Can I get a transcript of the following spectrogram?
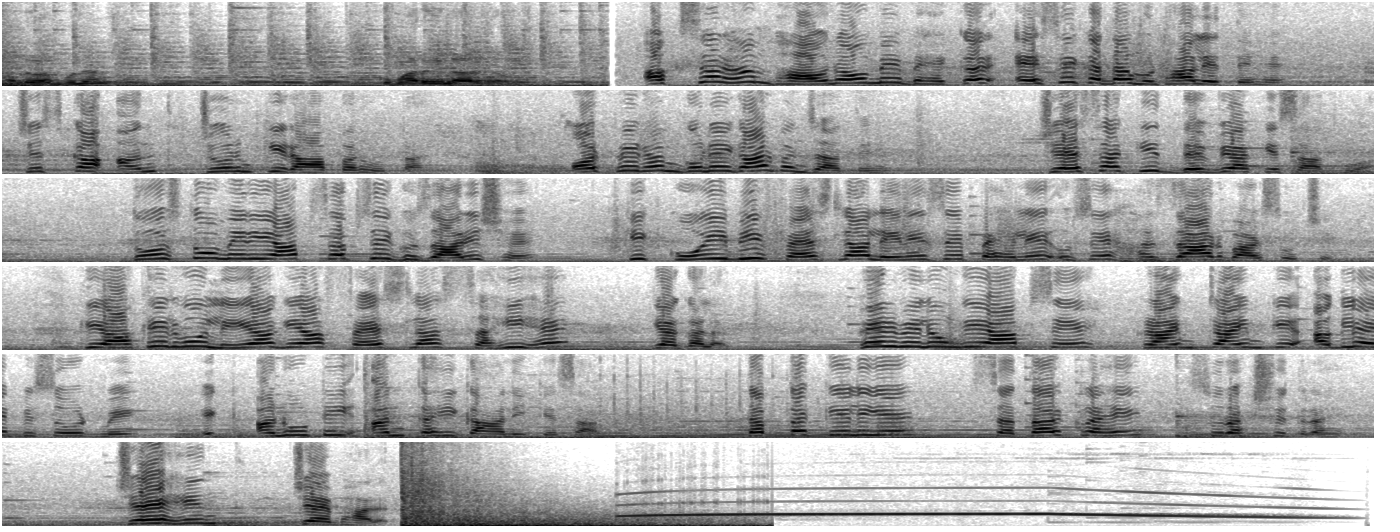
हेलो एंबुलेंस कुमारी इलाज आओ अक्सर हम भावनाओं में बहकर ऐसे कदम उठा लेते हैं, जिसका अंत जुर्म की राह पर होता है, और फिर हम गुनहगार बन जाते हैं, जैसा कि दिव्या के साथ हुआ। दोस्तों, मेरी आप सबसे गुजारिश है कि कोई भी फैसला लेने से पहले उसे हज़ार बार सोचे कि आखिर वो लिया गया फैसला सही है या गलत। फिर मिलूँगी आपसे क्राइम टाइम के अगले एपिसोड में एक अनूठी, अनकही कहानी के साथ। तब तक के लिए सतर्क रहें, सुरक्षित रहें। जय हिंद, जय भारत।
